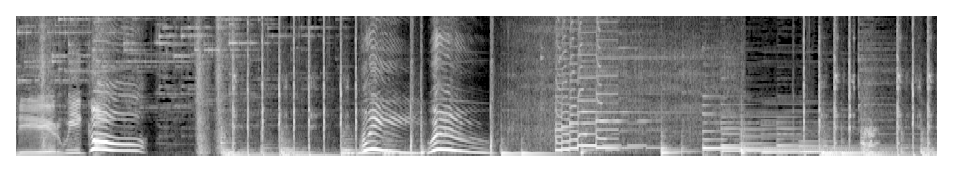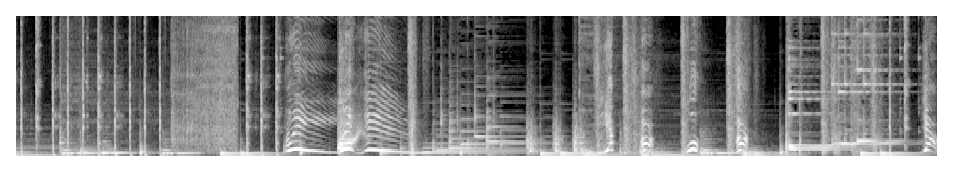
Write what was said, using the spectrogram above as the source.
Here we go! Whee! Woo! Whee! Woohoo! Yep! Ha! Woo! Ha! Yeah!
